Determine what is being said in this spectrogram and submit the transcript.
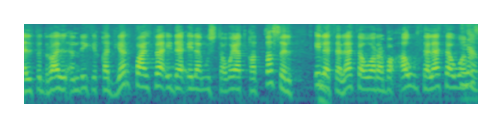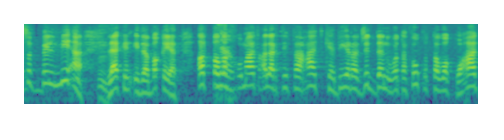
الفدرالي الأمريكي قد يرفع الفائدة إلى مستويات قد تصل إلى ثلاثة وربع أو ثلاثة ونصف نعم. بالمئة لكن إذا بقيت التضخمات نعم. على ارتفاعات كبيرة جدا وتفوق التوقعات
